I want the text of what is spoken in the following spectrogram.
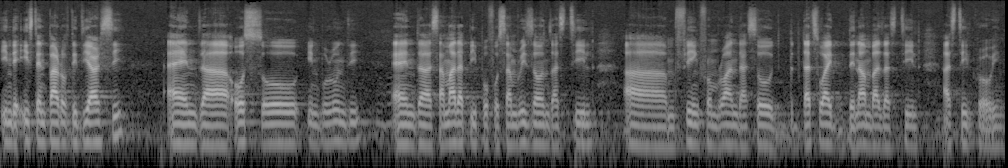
in the eastern part of the DRC and uh, also in Burundi. And uh, some other people, for some reasons, are still um, fleeing from Rwanda. So th- that's why the numbers are still, are still growing.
